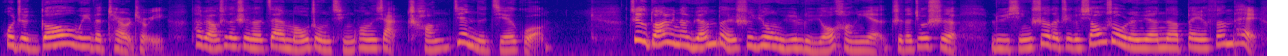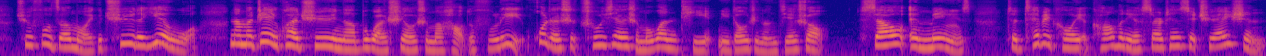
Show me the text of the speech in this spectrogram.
或者 go with the territory？它表示的是呢，在某种情况下常见的结果。这个短语呢，原本是用于旅游行业，指的就是旅行社的这个销售人员呢，被分配去负责某一个区域的业务。那么这一块区域呢，不管是有什么好的福利，或者是出现什么问题，你都只能接受。So it means to typically accompany a certain situation,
